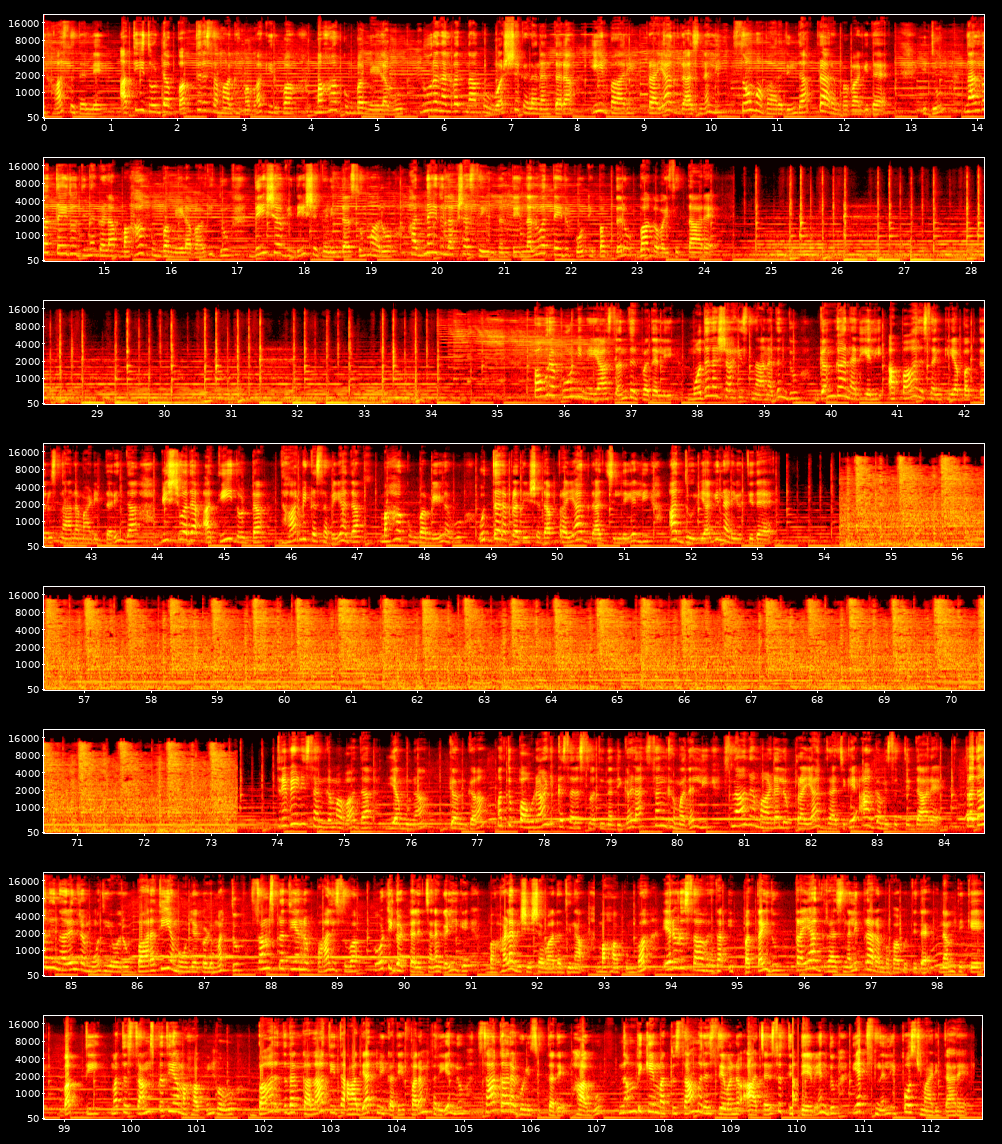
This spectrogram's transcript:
ಇತಿಹಾಸದಲ್ಲೇ ಅತಿ ದೊಡ್ಡ ಭಕ್ತರ ಸಮಾಗಮವಾಗಿರುವ ಮಹಾಕುಂಭ ಮೇಳವು ನೂರ ನಲವತ್ನಾಲ್ಕು ವರ್ಷಗಳ ನಂತರ ಈ ಬಾರಿ ಪ್ರಯಾಗ್ರಾಜ್ನಲ್ಲಿ ಸೋಮವಾರದಿಂದ ಪ್ರಾರಂಭವಾಗಿದೆ. ಇದು ನಲವತ್ತೈದು ದಿನಗಳ ಮಹಾಕುಂಭ ಮೇಳವಾಗಿದ್ದು, ದೇಶ ವಿದೇಶಗಳಿಂದ ಸುಮಾರು ಹದಿನೈದು ಲಕ್ಷ ಸೇರಿದಂತೆ ನಲವತ್ತೈದು ಕೋಟಿ ಭಕ್ತರು ಭಾಗವಹಿಸುತ್ತಾರೆ. ಪೌರ ಪೂರ್ಣಿಮೆಯ ಸಂದರ್ಭದಲ್ಲಿ ಮೊದಲ ಶಾಹಿ ಸ್ನಾನದಂದು ಗಂಗಾ ನದಿಯಲ್ಲಿ ಅಪಾರ ಸಂಖ್ಯೆಯ ಭಕ್ತರು ಸ್ನಾನ ಮಾಡಿದ್ದರಿಂದ ವಿಶ್ವದ ಅತೀ ದೊಡ್ಡ ಧಾರ್ಮಿಕ ಸಭೆಯಾದ ಮಹಾಕುಂಭ ಮೇಳವು ಉತ್ತರ ಪ್ರದೇಶದ ಪ್ರಯಾಗ್ರಾಜ್ ಜಿಲ್ಲೆಯಲ್ಲಿ ಅದ್ದೂರಿಯಾಗಿ ನಡೆಯುತ್ತಿದೆ. ತ್ರಿವೇಣಿ ಸಂಗಮವಾದ ಯಮುನಾ ಗಂಗಾ ಮತ್ತು ಪೌರಾಣಿಕ ಸರಸ್ವತಿ ನದಿಗಳ ಸಂಗಮದಲ್ಲಿ ಸ್ನಾನ ಮಾಡಲು ಪ್ರಯಾಗ್ರಾಜ್ಗೆ ಆಗಮಿಸುತ್ತಿದ್ದಾರೆ. ಪ್ರಧಾನಿ ನರೇಂದ್ರ ಮೋದಿಯವರು ಭಾರತೀಯ ಮೌಲ್ಯಗಳು ಮತ್ತು ಸಂಸ್ಕೃತಿಯನ್ನು ಪಾಲಿಸುವ ಕೋಟಿಗಟ್ಟಲೆ ಜನಗಳಿಗೆ ಬಹಳ ವಿಶೇಷವಾದ ದಿನ. ಮಹಾಕುಂಭ ಎರಡು ಸಾವಿರದ ಇಪ್ಪತ್ತೈದು ಪ್ರಯಾಗ್ರಾಜ್ನಲ್ಲಿ ಪ್ರಾರಂಭವಾಗುತ್ತಿದೆ. ನಂಬಿಕೆ, ಭಕ್ತಿ ಮತ್ತು ಸಂಸ್ಕೃತಿಯ ಮಹಾಕುಂಭವು ಭಾರತದ ಕಲಾತೀತ ಆಧ್ಯಾತ್ಮಿಕತೆ ಪರಂಪರೆಯನ್ನು ಸಾಕಾರಗೊಳಿಸುತ್ತದೆ ಹಾಗೂ ನಂಬಿಕೆ ಮತ್ತು ಸಾಮರಸ್ಯವನ್ನು ಆಚರಿಸುತ್ತಿದ್ದೇವೆ ಎಂದು ಎಕ್ಸ್ನಲ್ಲಿ ಪೋಸ್ಟ್ ಮಾಡಿದ್ದಾರೆ.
